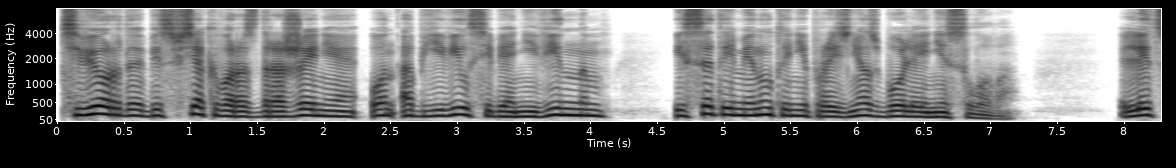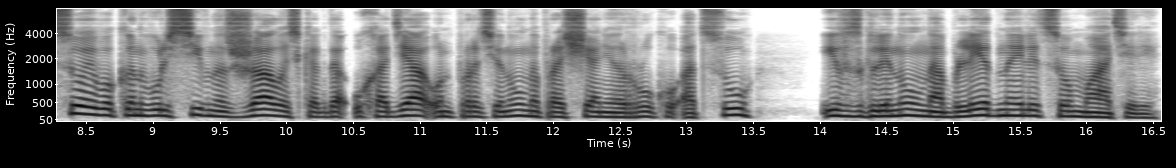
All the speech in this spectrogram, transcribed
Твердо, без всякого раздражения, он объявил себя невинным и с этой минуты не произнес более ни слова. Лицо его конвульсивно сжалось, когда, уходя, он протянул на прощание руку отцу и взглянул на бледное лицо матери,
